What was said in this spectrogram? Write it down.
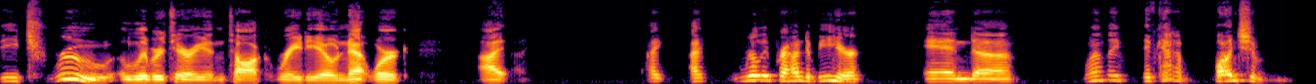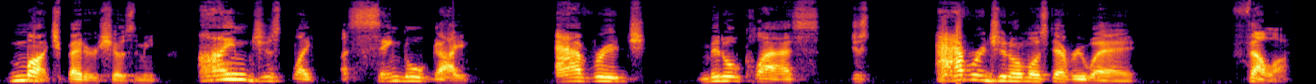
the true Libertarian Talk Radio Network. I, I, I'm really proud to be here. And, uh, well, they've, they've got a bunch of much better shows than me. I'm just like a single guy, average, middle class, just average in almost every way fella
